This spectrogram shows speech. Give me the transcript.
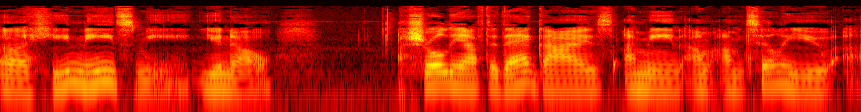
uh he needs me you know shortly after that guys i mean i'm i'm telling you uh,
